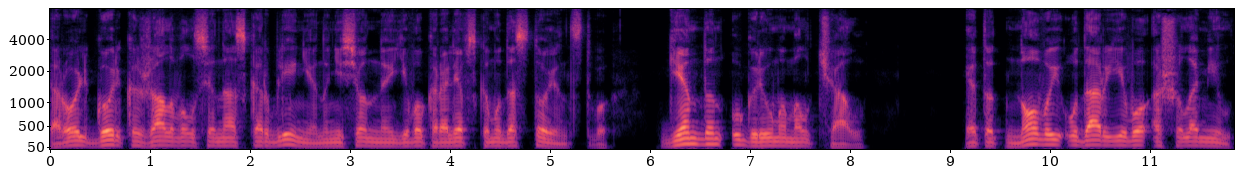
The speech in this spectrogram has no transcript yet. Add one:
Король горько жаловался на оскорбление, нанесенное его королевскому достоинству. Гендон угрюмо молчал. Этот новый удар его ошеломил,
